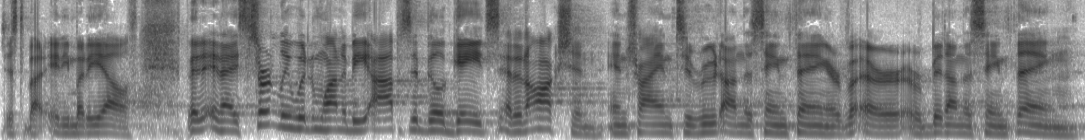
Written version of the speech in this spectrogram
just about anybody else. But, and I certainly wouldn't want to be opposite Bill Gates at an auction and trying to root on the same thing or, or, or bid on the same thing.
